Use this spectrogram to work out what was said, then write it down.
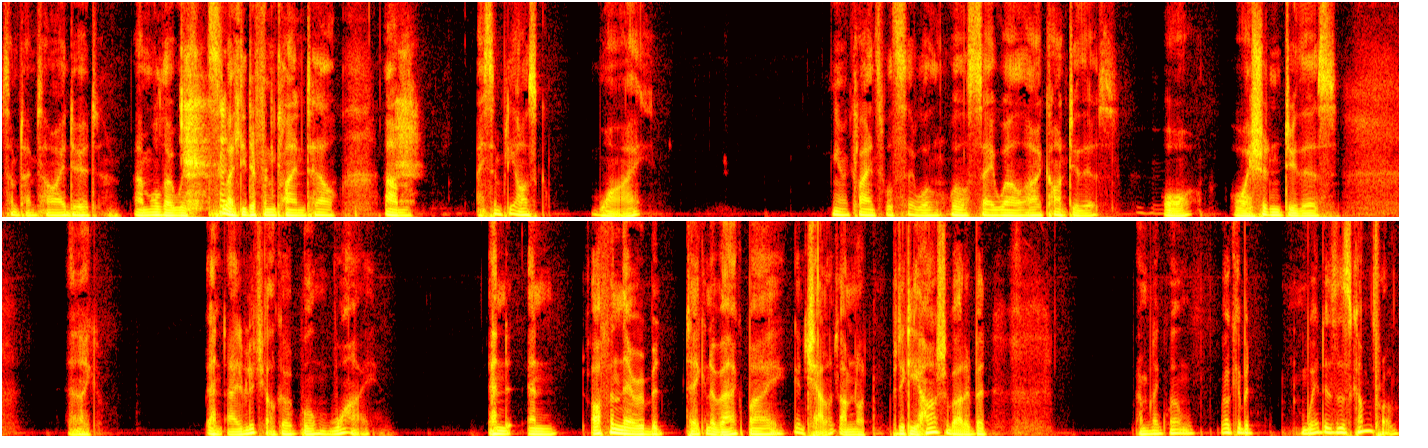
sometimes how i do it um, although with slightly different clientele. Um, I simply ask why. You know, clients will say, "Well, will say, well, I can't do this, mm-hmm. or or I shouldn't do this," and I, and I literally I'll go, "Well, why?" And and often they're a bit taken aback by a challenge. I'm not particularly harsh about it, but I'm like, well, okay, but where does this come from?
